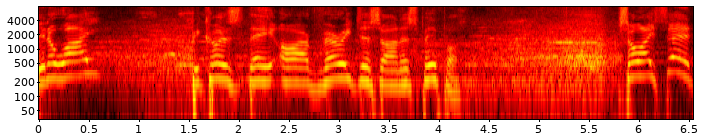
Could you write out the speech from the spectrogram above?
You know why? Because they are very dishonest people. So I said,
